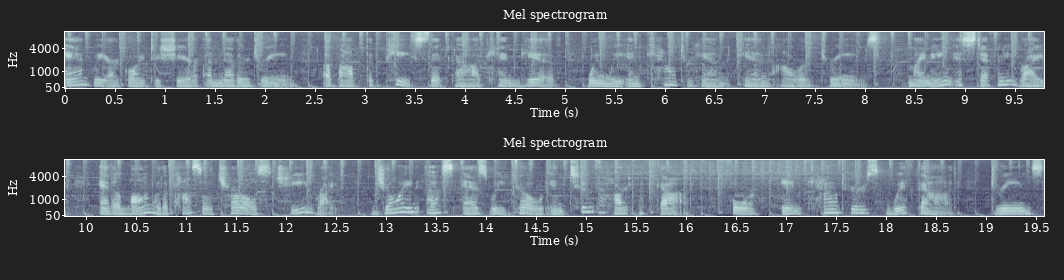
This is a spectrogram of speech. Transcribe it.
And we are going to share another dream about the peace that God can give when we encounter Him in our dreams. My name is Stephanie Wright, and along with Apostle Charles G. Wright, join us as we go into the heart of God for encounters with God, dreams,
